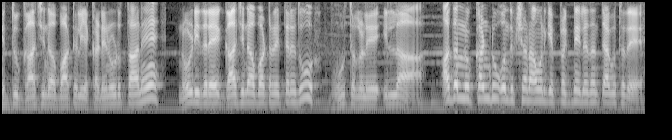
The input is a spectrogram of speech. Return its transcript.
ಎದ್ದು ಗಾಜಿನ ಬಾಟಲಿಯ ಕಡೆ ನೋಡುತ್ತಾನೆ. ನೋಡಿದರೆ ಗಾಜಿನ ಬಾಟಲಿ ತೆರೆದು ಭೂತಗಳೇ ಇಲ್ಲ. ಅದನ್ನು ಕಂಡು ಒಂದು ಕ್ಷಣ ಅವನಿಗೆ ಪ್ರಜ್ಞೆ ಇಲ್ಲದಂತೆ ಆಗುತ್ತದೆ.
